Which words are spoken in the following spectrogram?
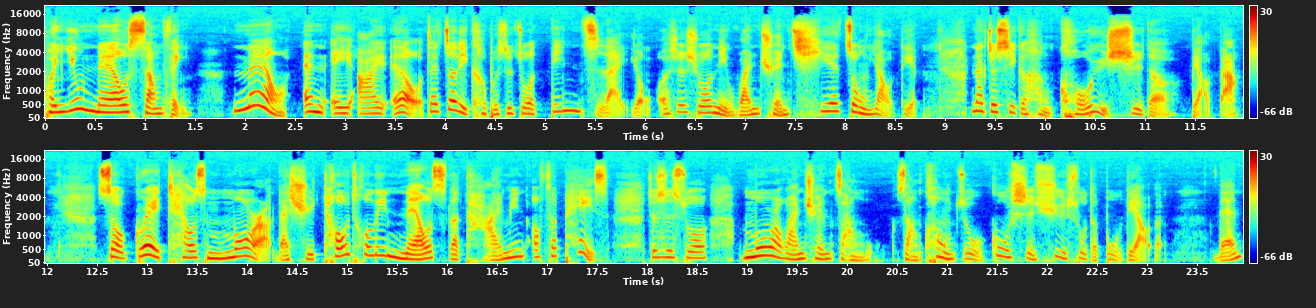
When you nail something, nail n a i l 在这里可不是做钉子来用，而是说你完全切中要点。那这是一个很口语式的表达。So Gray tells Maura that she totally nails the timing of the pace，就是说 Maura 完全掌掌控住故事叙述的步调了。then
